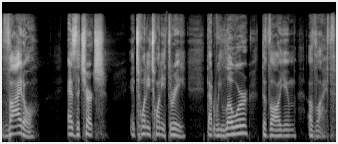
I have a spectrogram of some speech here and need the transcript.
vital as the church in 2023 that we lower the volume of life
